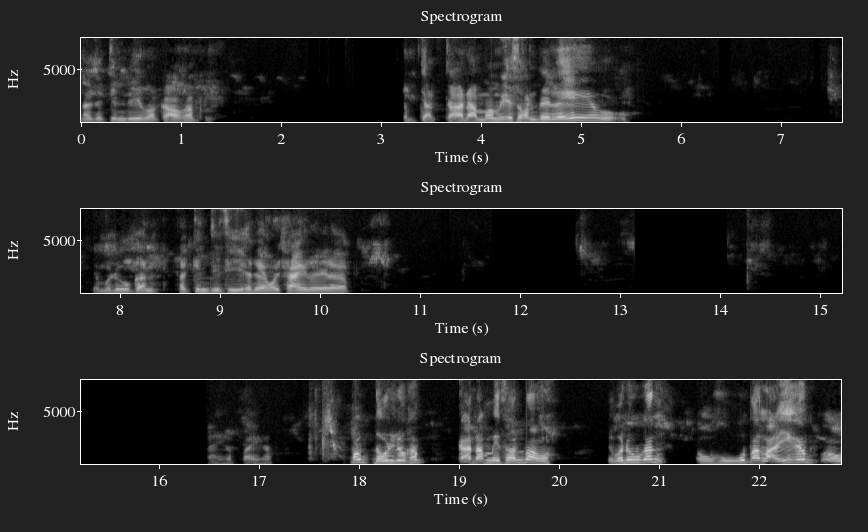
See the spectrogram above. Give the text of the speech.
น่าจะกินดีกว่าเก่าครับกำจัดกาดำอเมซอนไปแล้ว เดี๋ยวมาดูกัน ถ้ากินทีๆแสดงว่าใช่เลยแล้วครับไปครับไปครับปุ๊บโดนอีกแล้วครับ กาดำเมซอนเปล่าเดี๋ยวมาดูกัน โอ้โหปลาไหลครับ โอ้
